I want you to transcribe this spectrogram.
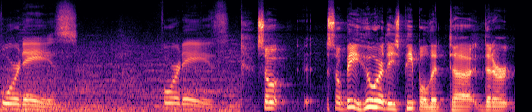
four days. Four days. So, so B, who are these people that uh, that are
